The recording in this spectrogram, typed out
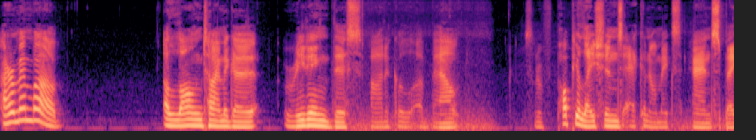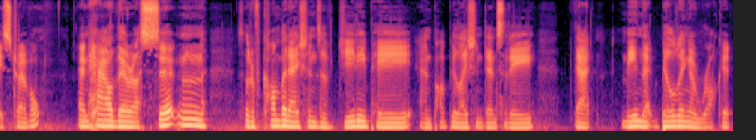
I remember a long time ago reading this article about sort of populations, economics, and space travel, and Yeah. how there are certain sort of combinations of GDP and population density that mean that building a rocket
